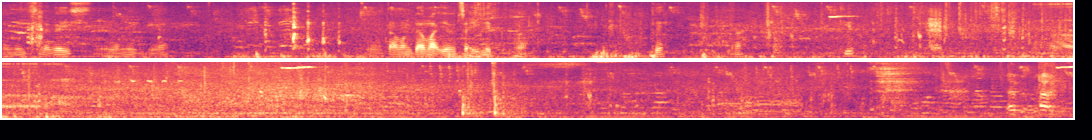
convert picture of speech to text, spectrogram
Lamig sila guys. Lamig. Yeah. So tamang tama yun sa init. Okay. Ah. Thank you. Oh, okay,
